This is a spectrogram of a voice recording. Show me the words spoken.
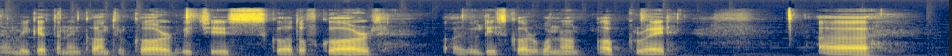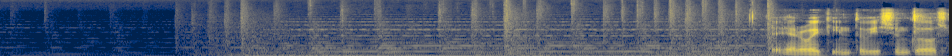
and we get an encounter card which is God of Guard. I will discard one on upgrade. Uh, the heroic intuition goes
